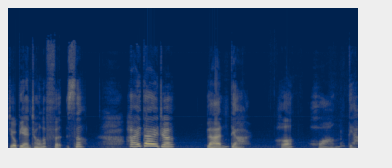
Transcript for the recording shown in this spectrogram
就变成了粉色，还带着蓝点儿和黄点儿。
